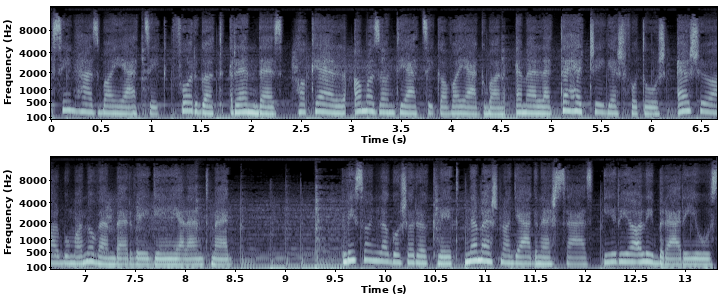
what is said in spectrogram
Színházban játszik, forgat, rendez, ha kell, Amazont játszik a vajákban, emellett tehetséges fotós, első albuma november végén jelent meg. Viszonylagos öröklét, Nemes Nagy Ágnes 100, írja a Librarius.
